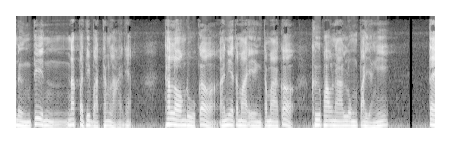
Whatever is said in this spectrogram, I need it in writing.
หนึ่งที่นักปฏิบัติทั้งหลายเนี่ย ถ้าลองดูก็อันนี้ตมาเองตมาก็คือภาวนาลงไปอย่างนี้ แต่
